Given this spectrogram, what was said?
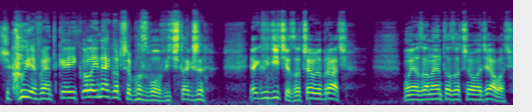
Szykuję wędkę i kolejnego trzeba złowić. Także jak widzicie, zaczęły brać. Moja zanęta zaczęła działać.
